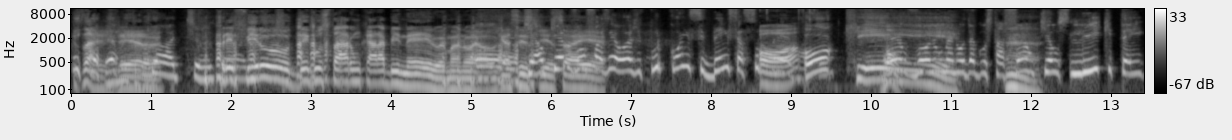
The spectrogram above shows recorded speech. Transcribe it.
Que Exagero. ótimo. que Prefiro degustar um carabineiro, Emanuel, que ótimo. assistir Que é o que isso eu aí. vou fazer hoje, por coincidência suprema. Ó. ok. Eu vou no menu degustação Ah. que eu li que tem.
